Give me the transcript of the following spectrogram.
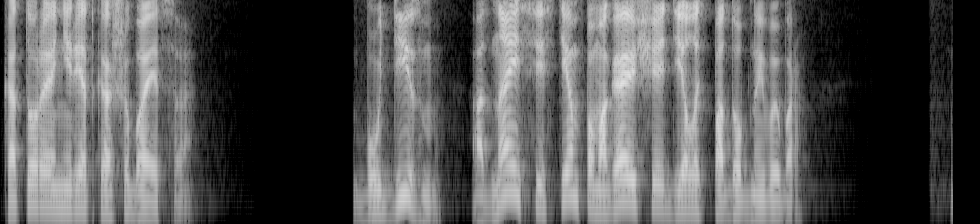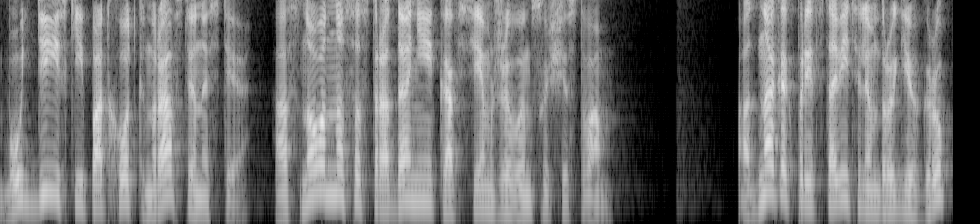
которое нередко ошибается. Буддизм – одна из систем, помогающая делать подобный выбор. Буддийский подход к нравственности основан на сострадании ко всем живым существам. Однако к представителям других групп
